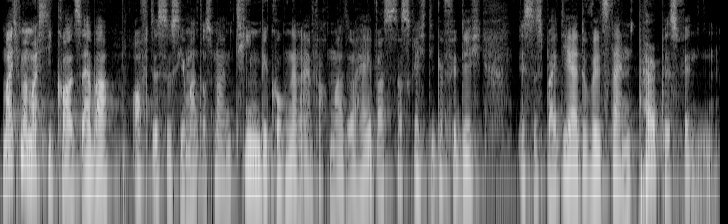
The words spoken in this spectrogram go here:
manchmal mache ich die Calls selber, oft ist es jemand aus meinem Team. Wir gucken dann einfach mal so, hey, was ist das Richtige für dich? Ist es bei dir, du willst deinen Purpose finden?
